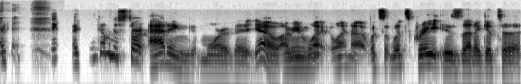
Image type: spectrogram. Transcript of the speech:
I think, I think I'm going to start adding more of it. Yeah, I mean, why why not? What's what's great is that I get to,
